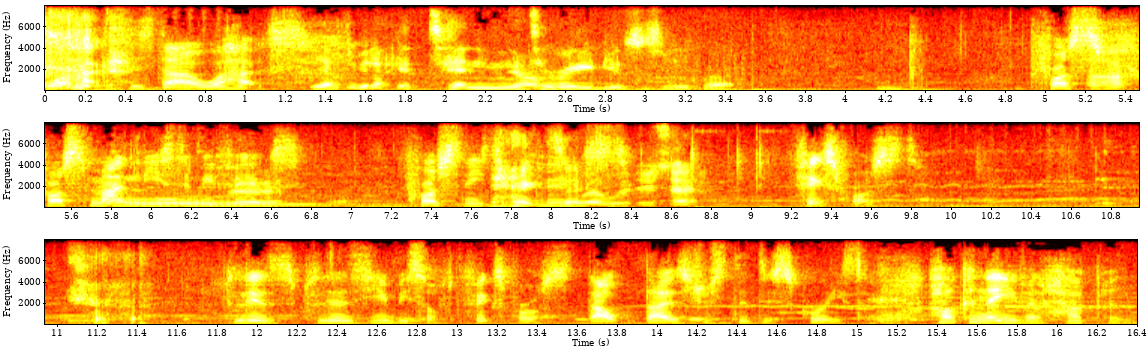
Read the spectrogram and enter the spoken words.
What hacks is that? What hacks? You have to be like a 10 meter radius or something like Frost, Frost mat needs to be Oh, fixed. Frost needs to be Exactly. fixed. would you say? Fix Frost. Please, please, Ubisoft, fix Frost. That that is just a disgrace. How can that even happen?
